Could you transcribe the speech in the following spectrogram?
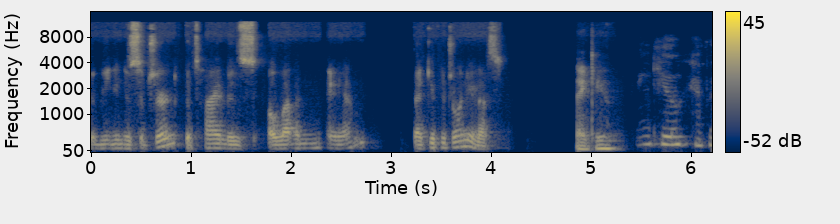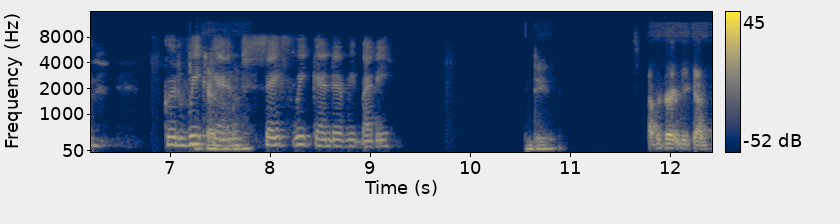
The meeting is adjourned. The time is eleven AM. Thank you for joining us. Thank you. Thank you. Have a good Take care, weekend. everybody. Safe weekend, everybody. Indeed. Have a great weekend.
